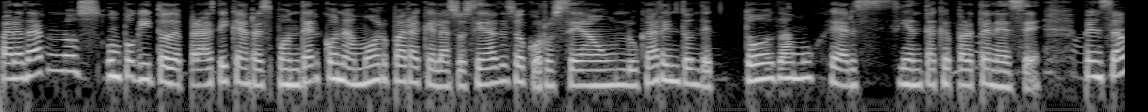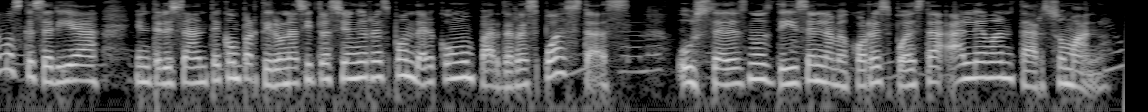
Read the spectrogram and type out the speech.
para darnos un poquito de práctica en responder con amor para que la sociedad de socorro sea un lugar en donde toda mujer sienta que pertenece, pensamos que sería interesante compartir una situación y responder con un par de respuestas. Ustedes nos dicen la mejor respuesta al levantar su mano.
